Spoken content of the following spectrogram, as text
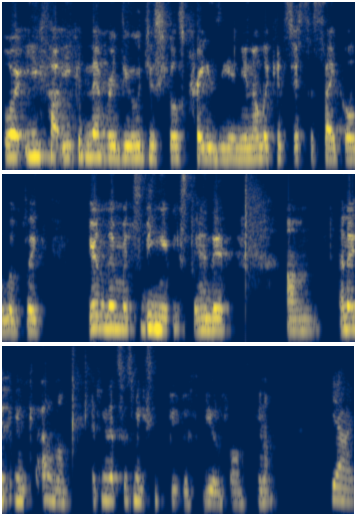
what you thought you could never do just feels crazy and you know like it's just a cycle of like your limits being expanded um and i think i don't know i think that's what makes it beautiful you know? Yeah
